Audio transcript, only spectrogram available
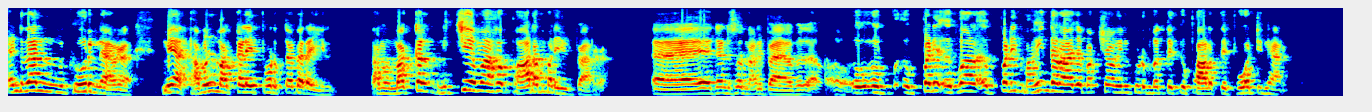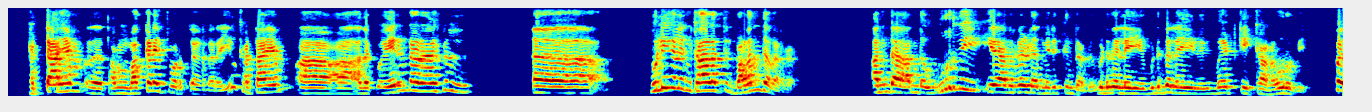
என்றுதான் கூறினார்கள். தமிழ் மக்களை பொறுத்தவரையில் தமிழ் மக்கள் நிச்சயமாக பாடம் படிப்பார்கள். என்னென்று சொன்னால் இப்ப இப்படி எப்படி மஹிந்த ராஜபக்ஷவின் குடும்பத்துக்கு பாடத்தை போட்டினார்கள் கட்டாயம் தமிழ் மக்களை பொறுத்தவரையில் கட்டாயம் அதை இரண்டவர்கள் புலிகளின் காலத்தில் வளர்ந்தவர்கள். அந்த அந்த உறுதி அவர்களிடம் இருக்கின்றது. விடுதலை விடுதலை வேட்கைக்கான உறுதி. இப்ப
